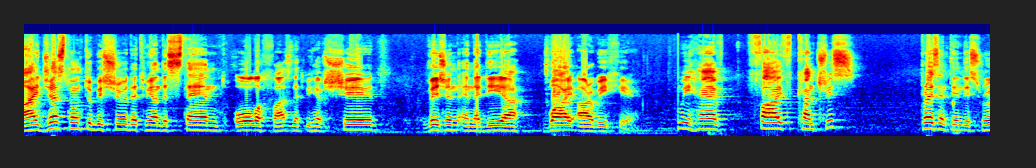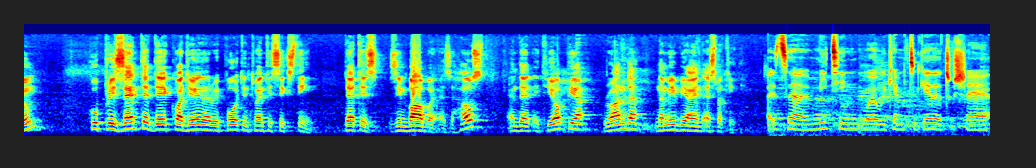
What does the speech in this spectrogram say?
I just want to be sure that we understand, all of us, that we have shared vision and idea why are we here. We have five countries present in this room who presented their quadrennial report in 2016. That is Zimbabwe as a host, and then Ethiopia, Rwanda, Namibia, and Eswatini. It's a meeting where we came together to share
